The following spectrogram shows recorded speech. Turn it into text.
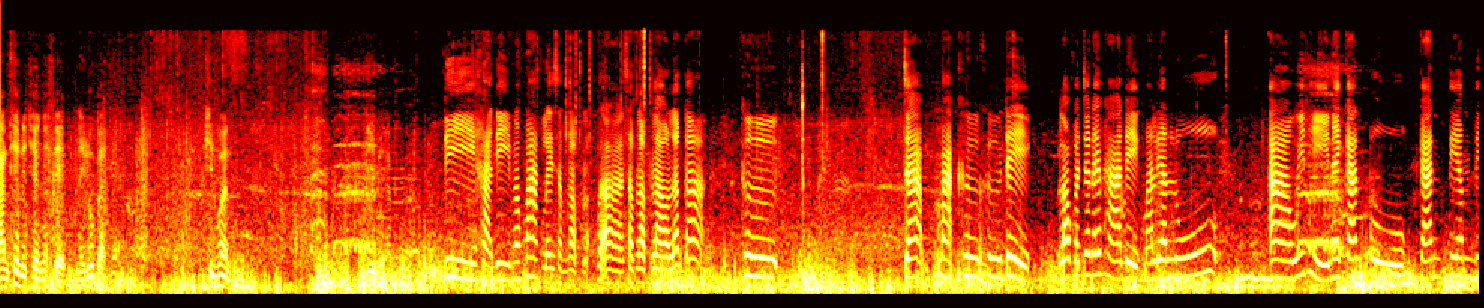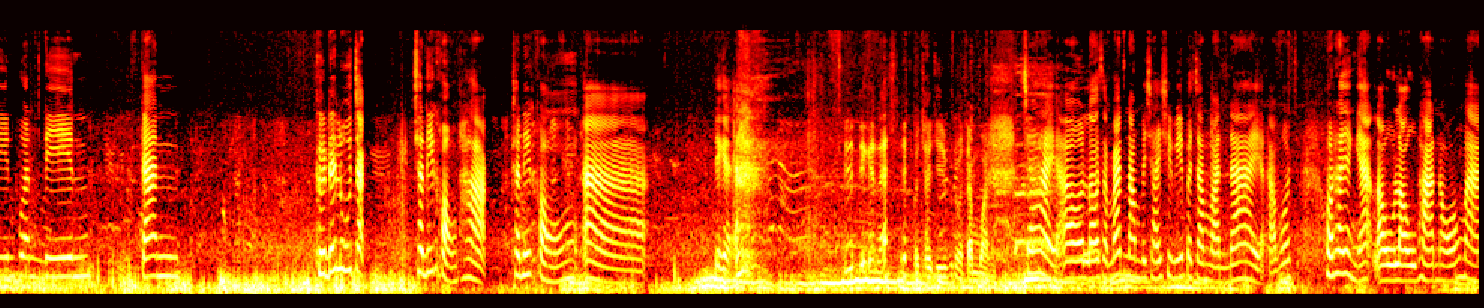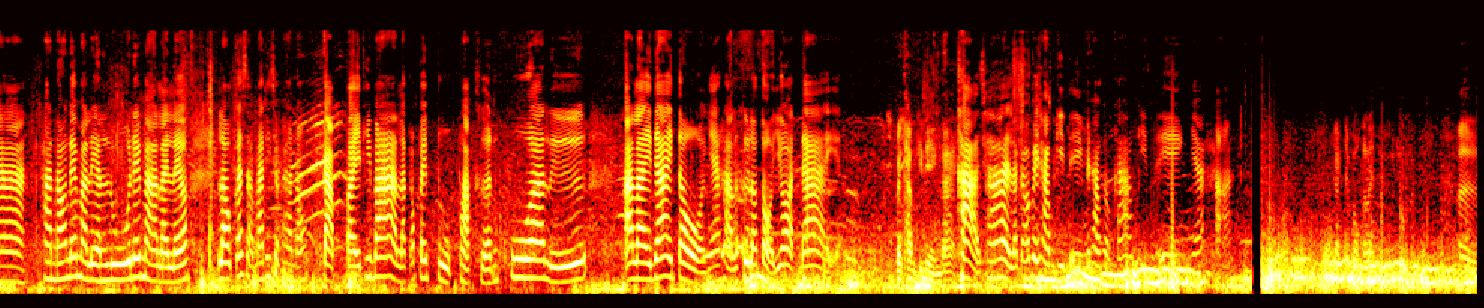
การเที่ยวในเชิงเกษตรในรูปแบบเนี้ยคิดว่าดีไหมครับ ดีค่ะดีมาก ๆ เลยสำหรับอ่าสำหรับเราแล้วก็คือ จะมาคือคือเด็ก เราก็จะได้พาเด็กมาเรียนรู้อ่าวิถีในการปลูก การเตรียมดินพรวนดิน การ คือได้รู้จักชนิดของผัก ชนิดของอ่า เด็กอะเด็กอะนะมาใช้ชีวิตประจำวัน ใช่เอาเราสามารถนำไปใช้ชีวิตประจำวันได้อะค่ะเพราะเพราะถ้าอย่างเงี้ยเราเราพาน้องมา พาน้องได้มาเรียนรู้ได้มาอะไรแล้ว เราก็สามารถที่จะพาน้องกลับไปที่บ้านแล้วก็ไปปลูกผักสวนครัวหรืออะไรได้ต่อเงี้ยค่ะแล้วคือเราต่อยอดได้ ไปทำกินเองได้ ค่ะใช่แล้วก็เอาไปทำกินเองไปทำกับข้าวกินเองเนี้ยค่ะ อยากจะบอกอะไรถึงผู้ชมครับ เออ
